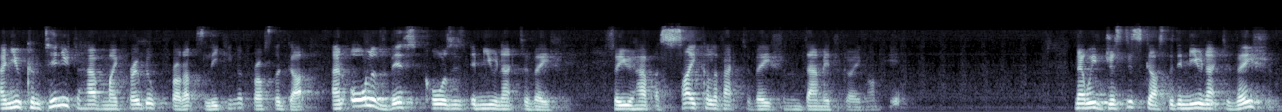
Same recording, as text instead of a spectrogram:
And you continue to have microbial products leaking across the gut, and all of this causes immune activation. So you have a cycle of activation and damage going on here. Now, we've just discussed that immune activation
